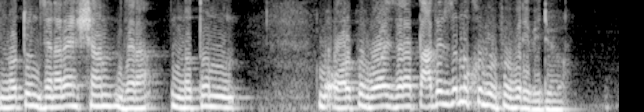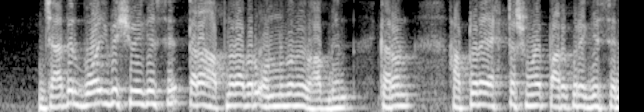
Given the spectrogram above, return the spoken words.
নতুন জেনারেশন যারা, নতুন অল্প বয়স যারা, তাদের জন্য খুবই উপকারী ভিডিও যাদের বয়স বেশি হয়ে গেছে, তারা আপনারা আবার অন্যভাবে ভাববেন। কারণ আপনারা একটা সময় পার করে গেছেন,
